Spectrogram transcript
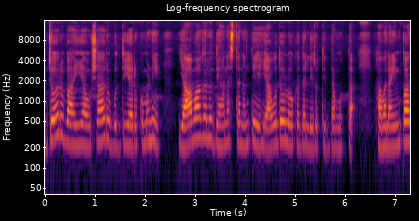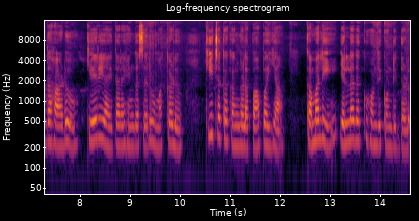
ಜೋರು ಬಾಯಿಯ ಹುಷಾರು ಬುದ್ಧಿಯ ರುಕುಮಣಿ, ಯಾವಾಗಲೂ ಧ್ಯಾನಸ್ಥನಂತೆ ಯಾವುದೋ ಲೋಕದಲ್ಲಿರುತ್ತಿದ್ದ ಮುತ್ತ. ಅವನ ಇಂಪಾದ ಹಾಡು ಕೇರಿ ಐತರೆ ಹೆಂಗಸರು, ಮಕ್ಕಳು, ಕೀಚಕ ಕಂಗಳ ಪಾಪಯ್ಯ ಕಮಲಿ ಎಲ್ಲದಕ್ಕೂ ಹೊಂದಿಕೊಂಡಿದ್ದಳು.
